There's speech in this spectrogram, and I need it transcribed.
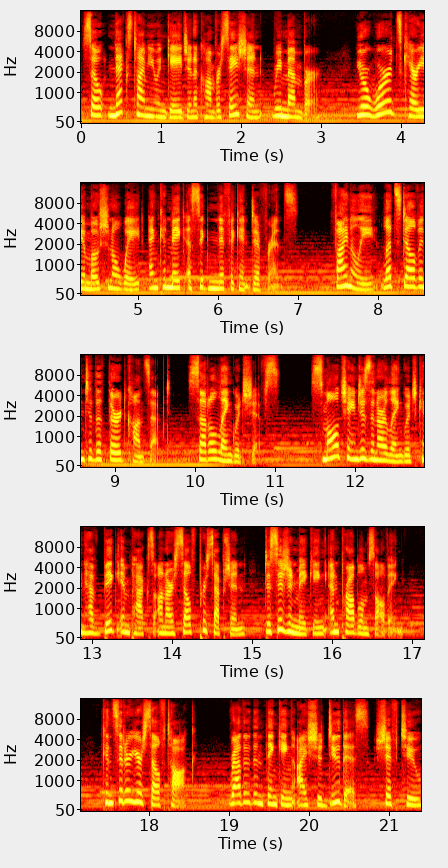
So next time you engage in a conversation, remember, your words carry emotional weight and can make a significant difference. Finally, let's delve into the third concept, subtle language shifts. Small changes in our language can have big impacts on our self-perception, decision-making, and problem-solving. Consider your self-talk. Rather than thinking, I should do this, shift to,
